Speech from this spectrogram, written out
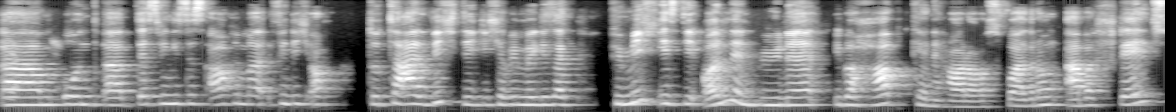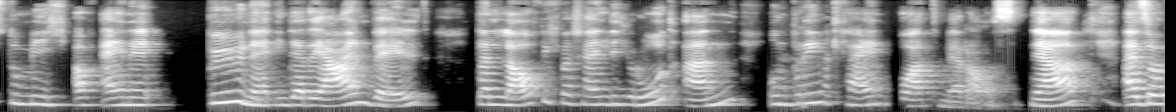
Ähm, und äh, deswegen ist es auch immer, finde ich auch total wichtig. Ich habe immer gesagt, für mich ist die Online-Bühne überhaupt keine Herausforderung, aber stellst du mich auf eine Bühne in der realen Welt, dann laufe ich wahrscheinlich rot an und bringe kein Wort mehr raus. Ja, also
